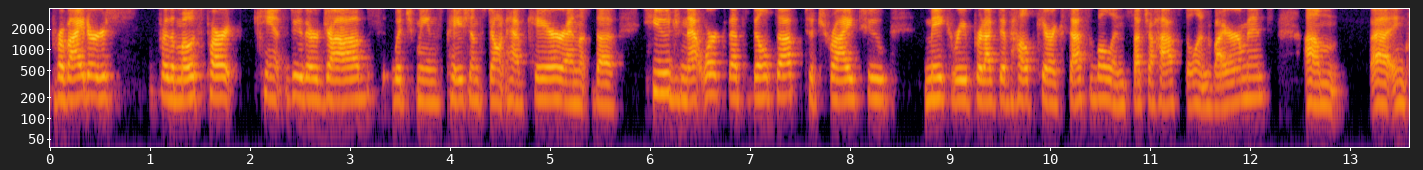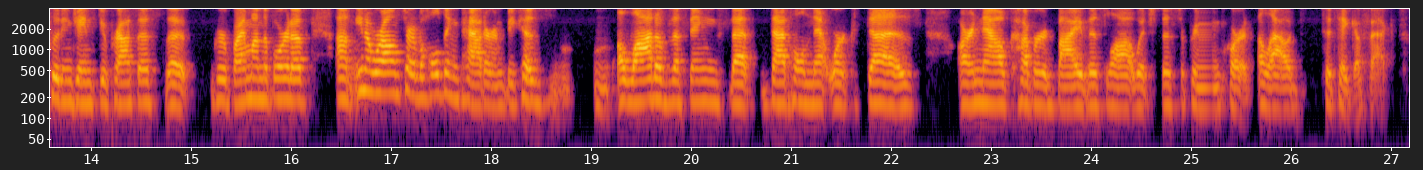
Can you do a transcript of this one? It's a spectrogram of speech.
providers, for the most part, can't do their jobs, which means patients don't have care. And the huge network that's built up to try to make reproductive health care accessible in such a hostile environment. Um, uh, including Jane's Due Process, the group I'm on the board of, um, you know, we're all in sort of a holding pattern because a lot of the things that that whole network does are now covered by this law, which the Supreme Court allowed to take effect.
